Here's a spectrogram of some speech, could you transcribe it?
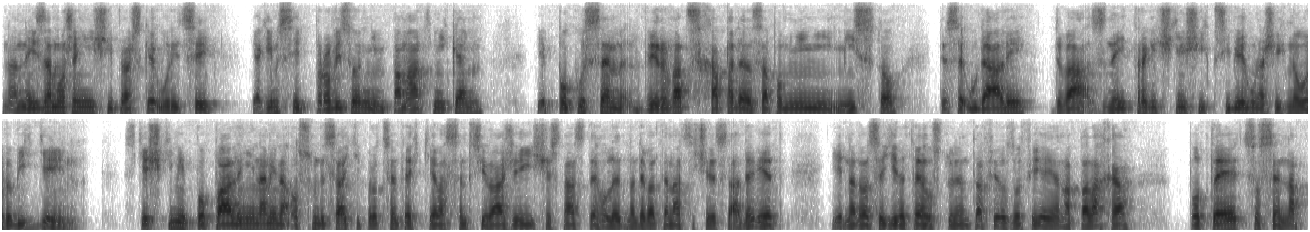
na nejzamořenější pražské ulici jakýmsi provizorním památníkem je pokusem vyrvat z chapadel zapomnění místo, kde se udály dva z nejtragičtějších příběhů našich novodobých dějin. S těžkými popáleninami na 80% těla sem přivážejí 16. ledna 1969 21-letého studenta filozofie Jana Palacha, poté, co se na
